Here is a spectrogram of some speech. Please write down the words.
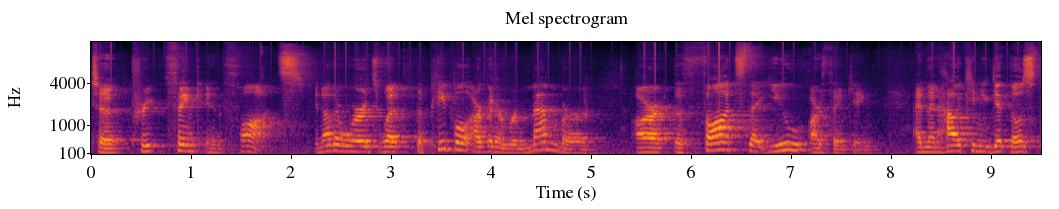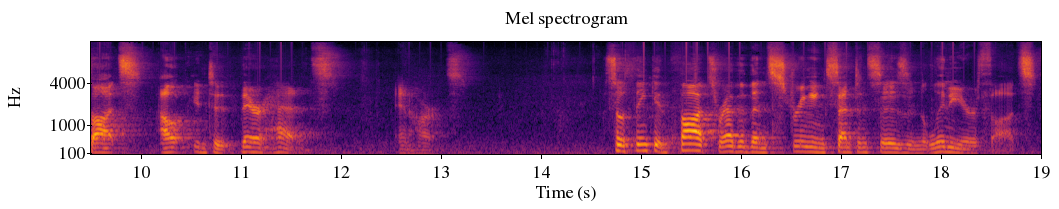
to pre- think in thoughts. In other words, what the people are going to remember are the thoughts that you are thinking, and then how can you get those thoughts out into their heads and hearts. So think in thoughts rather than stringing sentences and linear thoughts.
